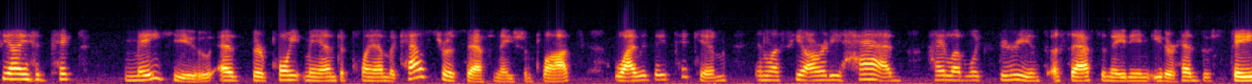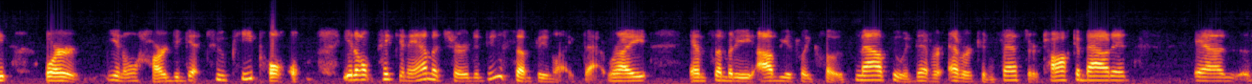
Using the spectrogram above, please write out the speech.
CIA had picked Maheu as their point man to plan the Castro assassination plots. Why would they pick him unless he already had high level experience assassinating either heads of state or you know hard to get to people you don't pick an amateur to do something like that right and somebody obviously closed mouth who would never ever confess or talk about it and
